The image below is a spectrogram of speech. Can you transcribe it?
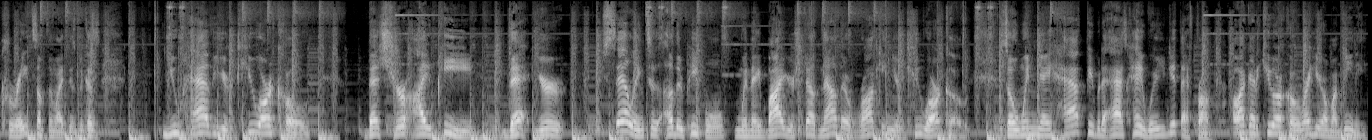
create something like this because you have your QR code that's your IP that you're selling to other people when they buy your stuff. Now they're rocking your QR code. So when they have people to ask, hey, where you get that from? Oh, I got a QR code right here on my beanie.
